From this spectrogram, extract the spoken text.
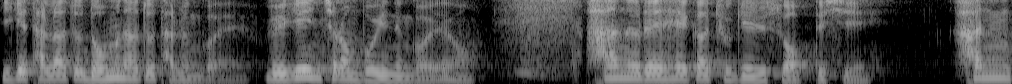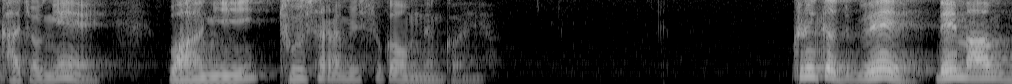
이게 달라도 너무나도 다른 거예요. 외계인처럼 보이는 거예요. 하늘의 해가 두 개일 수 없듯이 한 가정에 왕이 두 사람일 수가 없는 거예요. 그러니까 왜 내 마음,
